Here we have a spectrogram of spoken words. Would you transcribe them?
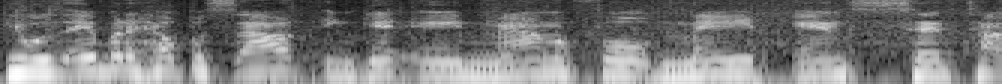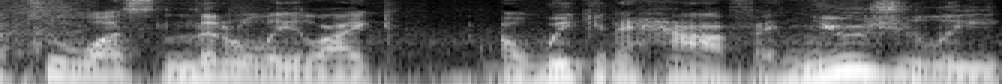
he was able to help us out and get a manifold made and sent out to us literally like a week and a half and usually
